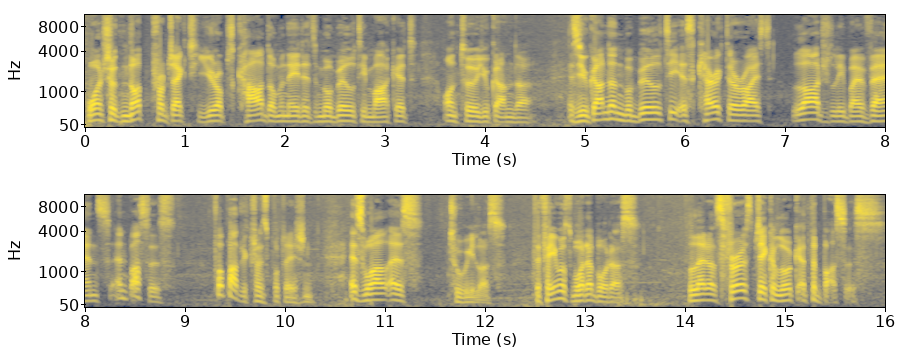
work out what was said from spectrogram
One should not project Europe's car-dominated mobility market onto Uganda, as Ugandan mobility is characterized largely by vans and buses for public transportation, as well as two-wheelers, the famous boda bodas. Let us first take a look at the buses,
